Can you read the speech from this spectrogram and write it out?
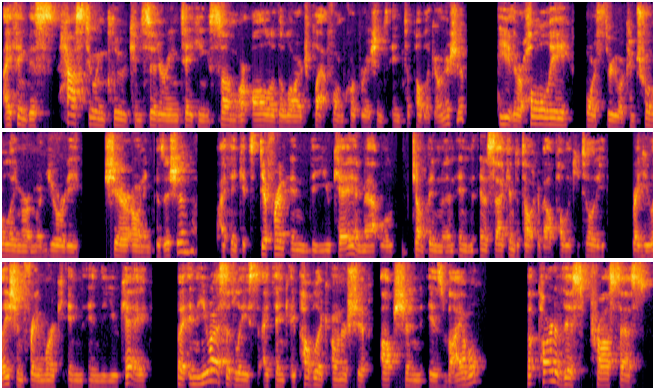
I think this has to include considering taking some or all of the large platform corporations into public ownership, either wholly or through a controlling or a majority share owning position. I think it's different in the UK, and Matt will jump in in, in a second to talk about public utility regulation framework in, in the UK. But in the US, at least, I think a public ownership option is viable. But part of this process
